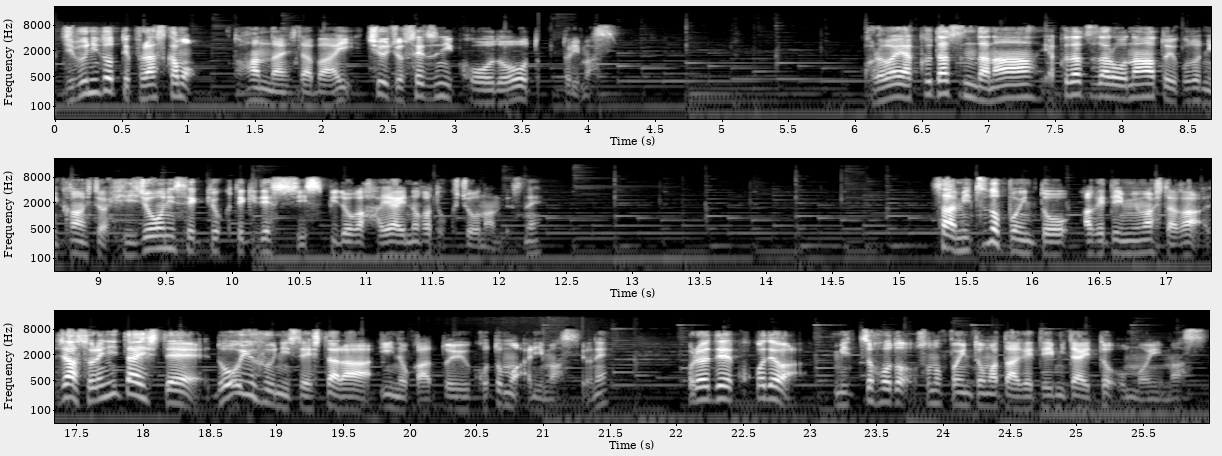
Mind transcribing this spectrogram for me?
自分にとってプラスかもと判断した場合、躊躇せずに行動をとります。これは役立つんだな、役立つだろうなということに関しては非常に積極的ですし、スピードが速いのが特徴なんですね。さあ、3つのポイントを挙げてみましたが、じゃあそれに対してどういうふうに接したらいいのかということもありますよね。これで、ここでは3つほどそのポイントをまた挙げてみたいと思います。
